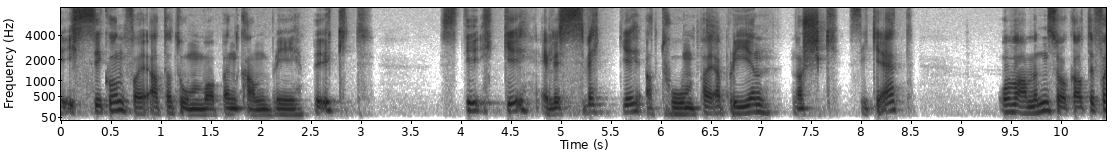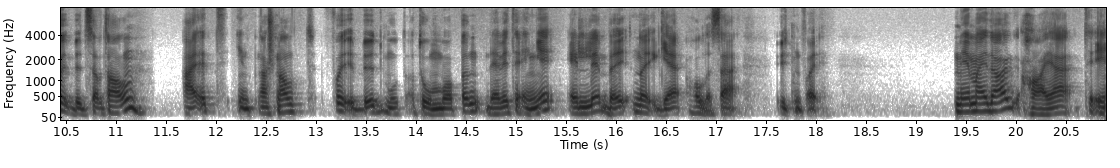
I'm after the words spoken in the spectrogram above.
risikoen for at atomvåpen kan bli brukt? Styrker eller svekker atomparaplyen norsk sikkerhet? Og hva med den såkalte forbudsavtalen? Er et internasjonalt forbud mot atomvåpen det vi trenger, eller bør Norge holde seg utenfor? Med meg i dag har jeg tre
